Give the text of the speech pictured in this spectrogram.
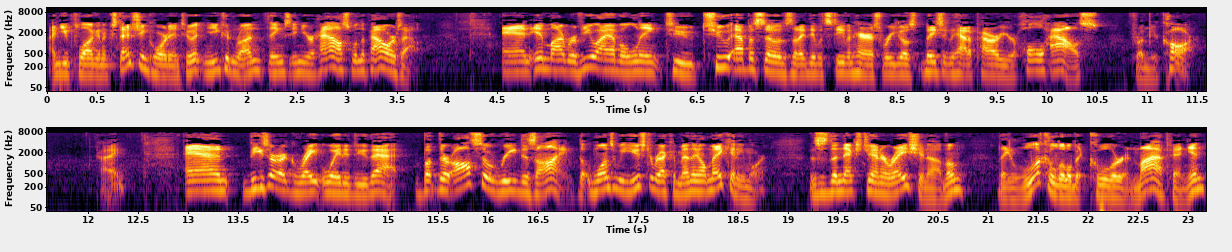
and you plug an extension cord into it, and you can run things in your house when the power's out. And in my review, I have a link to two episodes that I did with Steven Harris where he goes basically how to power your whole house from your car. Okay. And these are a great way to do that. But they're also redesigned. The ones we used to recommend, they don't make anymore. This is the next generation of them. They look a little bit cooler, in my opinion.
